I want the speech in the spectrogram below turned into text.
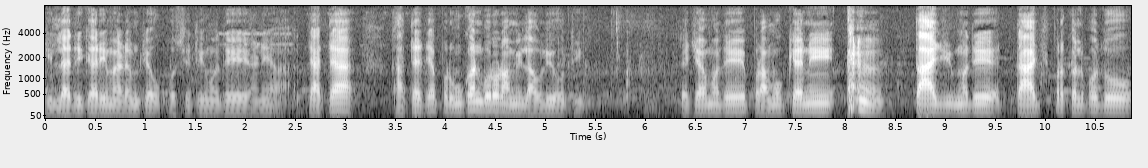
जिल्हाधिकारी मॅडमच्या उपस्थितीमध्ये आणि त्या त्या खात्याच्या प्रमुखांबरोबर आम्ही लावली होती. त्याच्यामध्ये प्रामुख्याने ताजमध्ये ताज प्रकल्प जो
